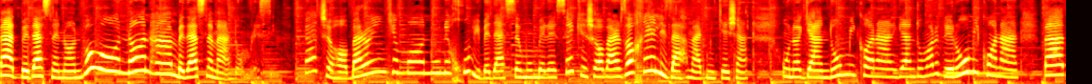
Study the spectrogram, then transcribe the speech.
بعد به دست نانوا و نان هم به دست مردم رسید. بچه ها برای اینکه ما نون خوبی به دستمون برسه کشاورزا خیلی زحمت می‌کشن. اونا گندم میکارن گندما رو درو می‌کنن. بعد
